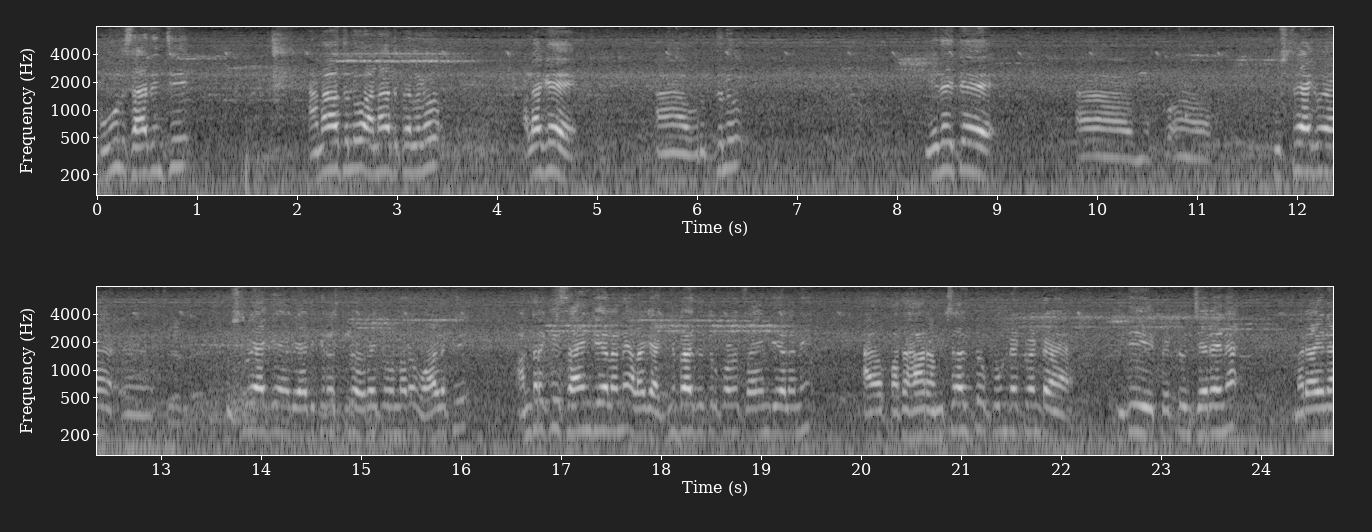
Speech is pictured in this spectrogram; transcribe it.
భూములు సాధించి అనాథులు అనాథ పిల్లలు అలాగే వృద్ధులు ఏదైతే కుష్ఠవ్యాధి ఆ, కుష్ఠవ్యాధి వ్యాధిగ్రస్తులు ఎవరైతే ఉన్నారో వాళ్ళకి అందరికీ సాయం చేయాలని అలాగే అగ్ని బాధితులు కూడా సాయం చేయాలని ఆ పదహారు అంశాలతో కూడినటువంటి ఇది పెట్టి మరి ఆయన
